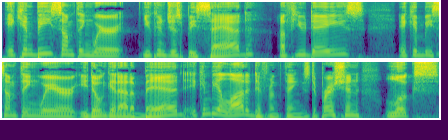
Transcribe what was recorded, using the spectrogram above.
it can be something where you can just be sad a few days. It can be something where you don't get out of bed. It can be a lot of different things. Depression looks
